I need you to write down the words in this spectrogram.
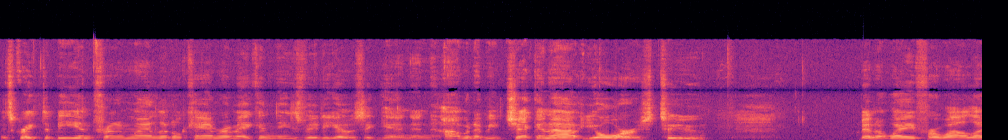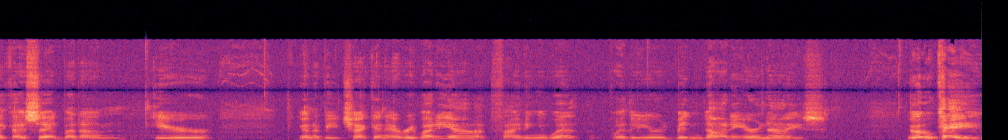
It's great to be in front of my little camera making these videos again. And I'm going to be checking out yours too. Been away for a while, like I said, but I'm here going to be checking everybody out, finding whether you're been naughty or nice. Okay,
